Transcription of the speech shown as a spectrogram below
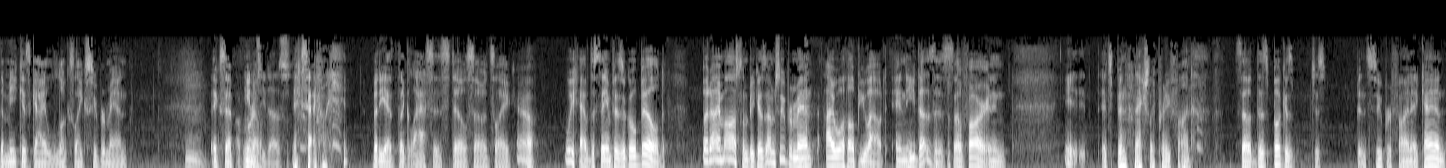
the meekest guy looks like Superman, except Of you course know he does. exactly. but he has the glasses still, so it's like, oh, we have the same physical build. But I'm awesome because I'm Superman. I will help you out, and he does this so far, and it, it's been actually pretty fun. So this book has just been super fun. It kind of,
